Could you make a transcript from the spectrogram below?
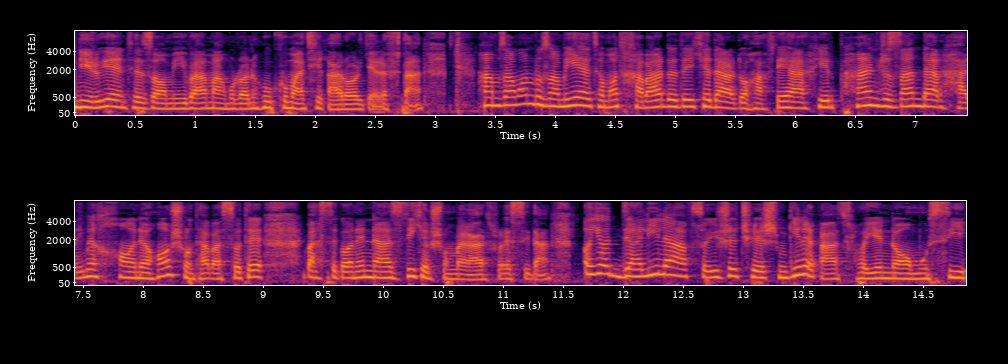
نیروی انتظامی و ماموران حکومتی قرار گرفتن. همزمان روزنامه اعتماد خبر داده که در دو هفته اخیر پنج زن در حریم خانه هاشون توسط بستگان نزدیکشون به قتل رسیدن آیا دلیل افزایش چشمگیر قتل های ناموسی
